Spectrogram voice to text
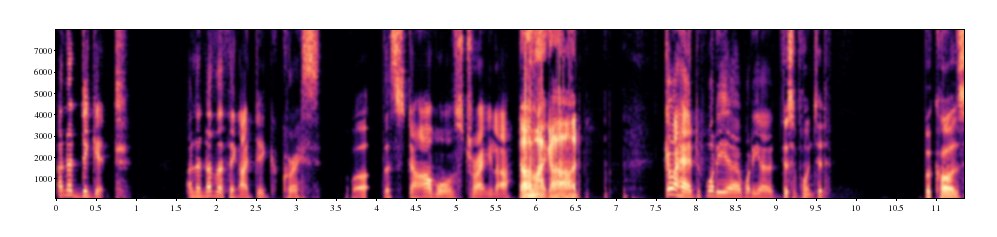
and I dig it. And another thing I dig, Chris, What? the Star Wars trailer. Oh my god! Go ahead. What are you? What are you? Disappointed. Because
